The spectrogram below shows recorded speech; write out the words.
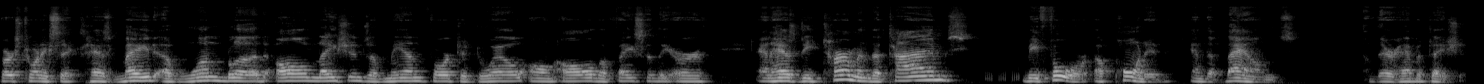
verse 26, has made of one blood all nations of men for to dwell on all the face of the earth, and has determined the times before appointed and the bounds of their habitation.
